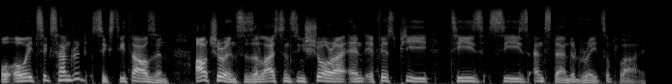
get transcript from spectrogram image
or 08600 60000. Outsurance is a licensed insurer and FSP, T's, C's, and standard rates apply.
